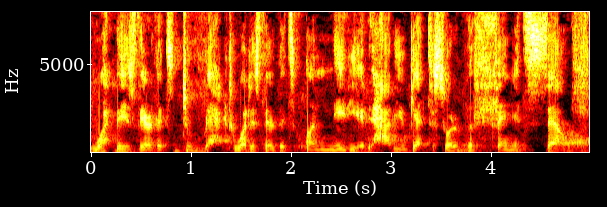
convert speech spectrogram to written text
what is there that's direct? What is there that's unmediated? How do you get to sort of the thing itself?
